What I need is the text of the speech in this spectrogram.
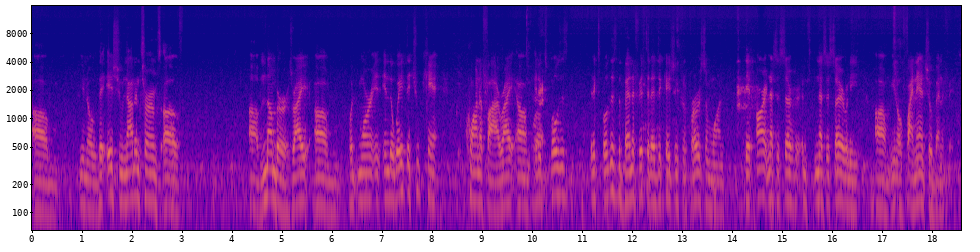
um, you know, the issue, not in terms of numbers, right? but more in, in the ways that you can't quantify, right? Um, right. It exposes it exposes the benefits that education confers someone that aren't necessarily necessarily um, you know financial benefits.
